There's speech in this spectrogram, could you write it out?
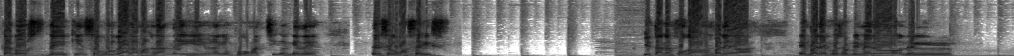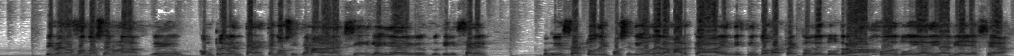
14 de 15 pulgadas más grande y hay una que es un poco más chica que de 13,6. Y están enfocados en varias en varias cosas. Primero del primero en fondo hacer una eh, complementar este ecosistema Galaxy, la idea de utilizar el utilizar tus dispositivos de la marca en distintos aspectos de tu trabajo, de tu vida diaria, ya sea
